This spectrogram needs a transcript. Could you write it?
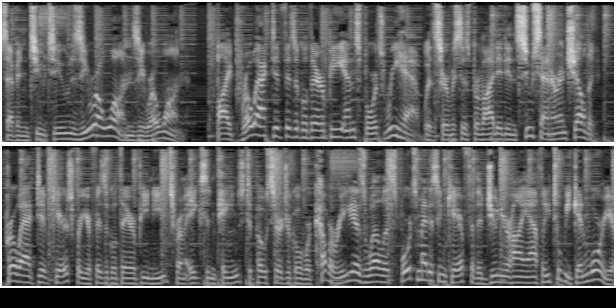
722 0101 by Proactive Physical Therapy and Sports Rehab with services provided in Sioux Center and Sheldon. Proactive cares for your physical therapy needs from aches and pains to post-surgical recovery as well as sports medicine care for the junior high athlete to weekend warrior.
